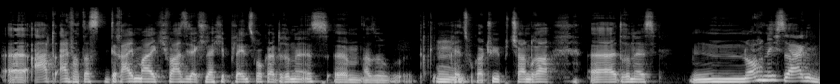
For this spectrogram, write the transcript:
äh, Art einfach, dass dreimal quasi der gleiche Planeswalker drinne ist, ähm, also hm. Planeswalker-Typ Chandra äh, drinne ist noch nicht sagen,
